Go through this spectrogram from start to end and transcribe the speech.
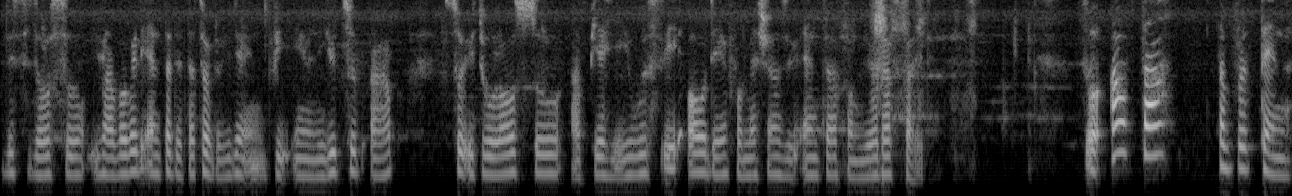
This is also you have already entered the title of the video in, in youtube app. So it will also appear here. You will see all the information you enter from the other side. So after everything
